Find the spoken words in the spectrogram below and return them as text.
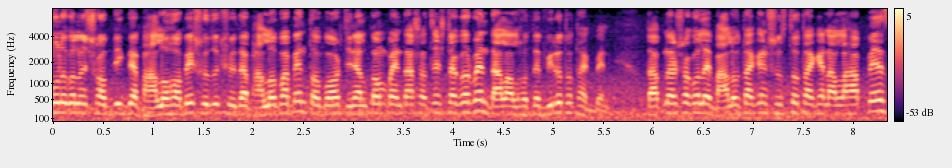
মনে করলেন সব দিক দিয়ে ভালো হবে, সুযোগ সুবিধা ভালো পাবেন, তবে অরিজিনাল কোম্পানিতে আসার চেষ্টা করবেন, দালাল হতে বিরত থাকবেন। তো আপনারা সকলে ভালো থাকেন, সুস্থ থাকেন, আল্লাহ হাফেজ,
